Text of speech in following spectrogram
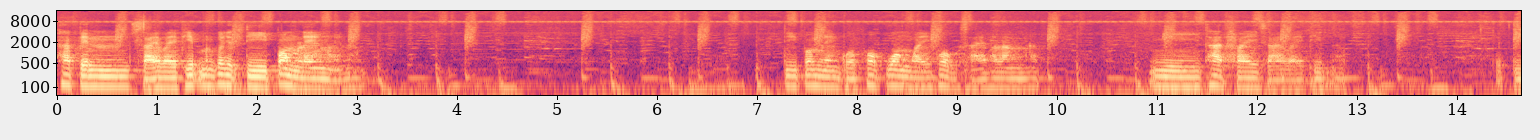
ถ้าเป็นสายไหวพริบมันก็จะตีป้อมแรงหน่อยนะครับ ตีป้อมแรงกว่าพวกว่องไวพวกสายพลังนะครับ มีธาตุไฟสายไหวพริบนะครับ จะตี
